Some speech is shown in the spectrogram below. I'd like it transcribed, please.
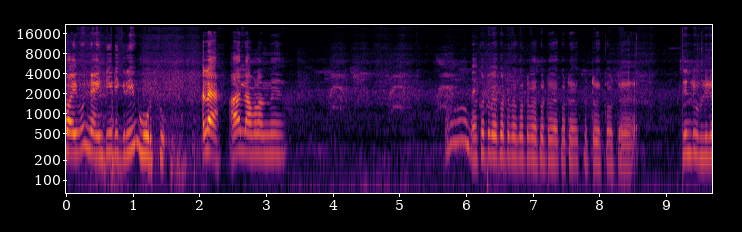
ഫൈവും നയന്റി ഡിഗ്രിയും മുറിക്കും. അല്ലേ? അതല്ല നമ്മളന്ന്. വെക്കോട്ട് വെക്കോട്ട് വെക്കോട്ട് വെക്കോട്ട് വെക്കോട്ട് വെക്കോട്ട് വേക്കോട്ട് ഇതിന്റെ ഉള്ളിൽ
